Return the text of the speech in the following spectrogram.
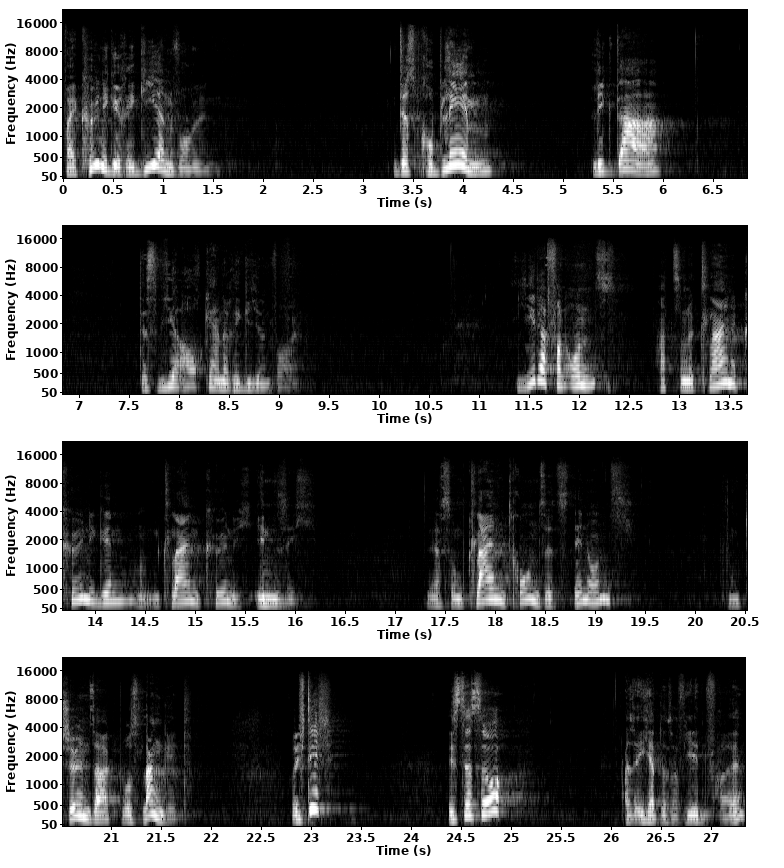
Weil Könige regieren wollen. Das Problem liegt da, dass wir auch gerne regieren wollen. Jeder von uns hat so eine kleine Königin und einen kleinen König in sich, der auf so einem kleinen Thron sitzt in uns und schön sagt, wo es lang geht. Richtig? Ist das so? Also ich habe das auf jeden Fall.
